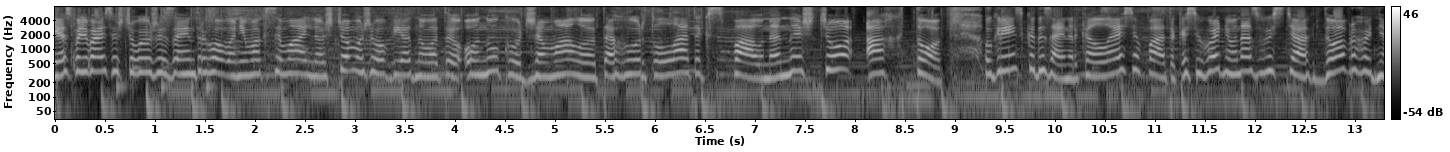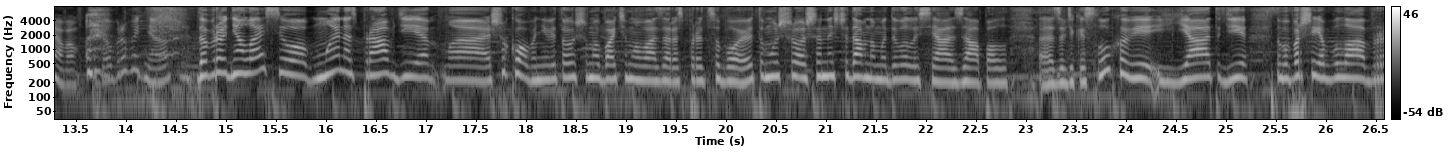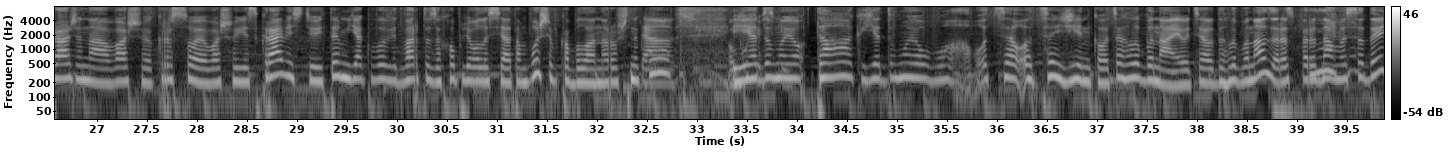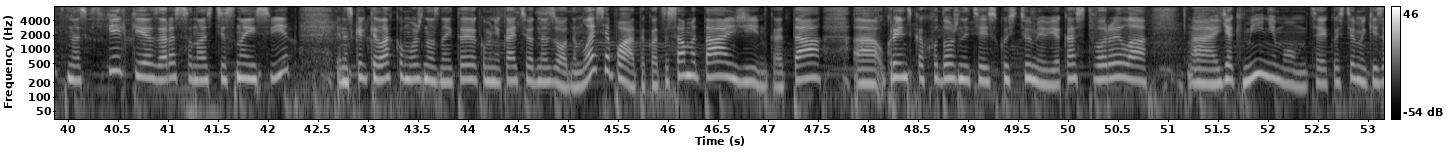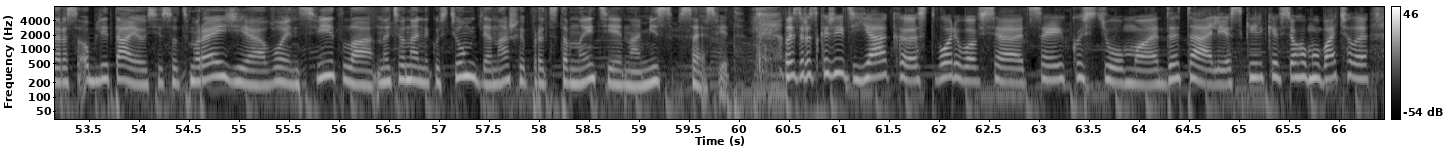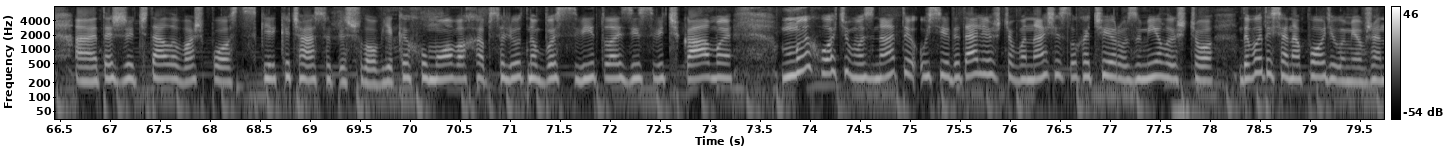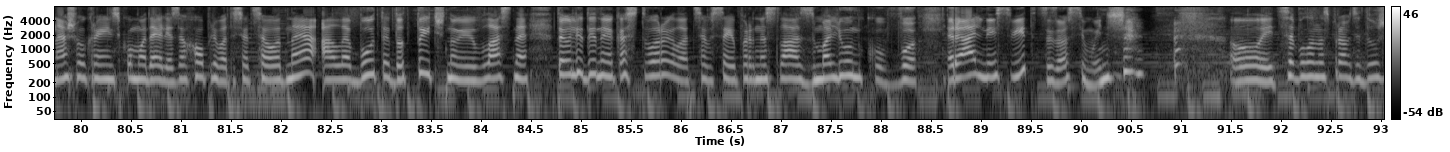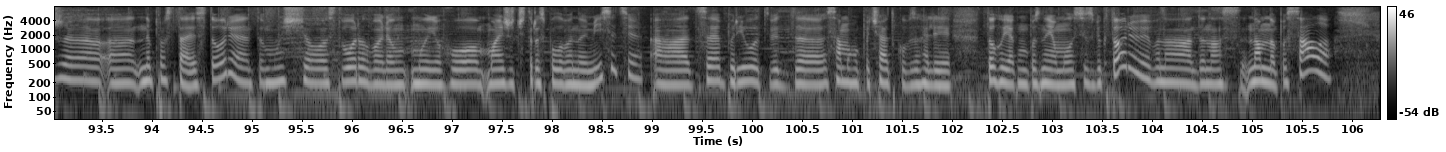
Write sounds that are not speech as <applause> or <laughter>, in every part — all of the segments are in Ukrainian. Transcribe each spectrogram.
Я сподіваюся, що ви вже заінтриговані максимально. Що може об'єднувати онуку Джамалу та гурт Латекс Фауна? Не що, а хто? Українська дизайнерка Леся Патока сьогодні у нас в гостях. Доброго дня вам. Доброго дня. Доброго дня, Лесю. Ми насправді е, шоковані від того, що ми бачимо вас зараз перед собою, тому що ще нещодавно ми дивилися запал е, завдяки слухові. І Я тоді, ну, по-перше, я була вражена вашою красою, вашою яскравістю і тим, як ви відверто захоплювалися. Там вишивка була на рушнику. Так. І я думаю, так, я думаю, вау, оце, оце жінка, оце глибина. І оця от глибина зараз перед нами сидить. Наскільки зараз у нас тісний світ, і наскільки легко можна знайти комунікацію одне з одним. Леся Патико, це саме та жінка, та е, українська художниця із костюмів, яка створила е, як мінімум цей костюм, який зараз облітає усі соцмережі, воїн світла, національний костюм для нашої представниці на міс Всесвіт. Лесь, розкажіть, як е, створювався цей костюм, е, деталі, скільки всього ми бачили, е, теж читали ваш пост, скільки часу пішло, в яких умовах абсолютно без світла зі свічками. Ми хочемо знати усі деталі, щоб наші слухачі розуміли, що дивитися на подіумі вже нашу українську модель, захоплюватися це одне, але бути дотичною, власне, тою людиною, яка створила це все і перенесла з малюнку в реальний світ, це зовсім інше. Ой, це була насправді дуже е, непроста історія, тому що створювали ми його майже 4,5 місяці. А це період від е, самого початку, взагалі, того, як ми познайомилися з Вікторією. Вона до нас нам написала.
